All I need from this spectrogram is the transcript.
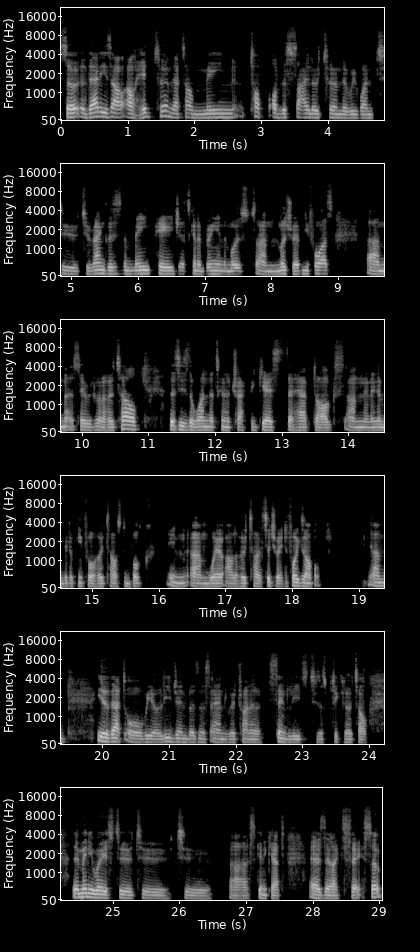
So that is our, our head term. That's our main top of the silo term that we want to to rank. This is the main page that's going to bring in the most um, most revenue for us. Um, say we've got a hotel. This is the one that's going to attract the guests that have dogs, um, and they're going to be looking for hotels to book in um, where our hotel is situated. For example, um, either that or we are a lead gen business and we're trying to send leads to this particular hotel. There are many ways to to to uh, skinny cat, as they like to say. So,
